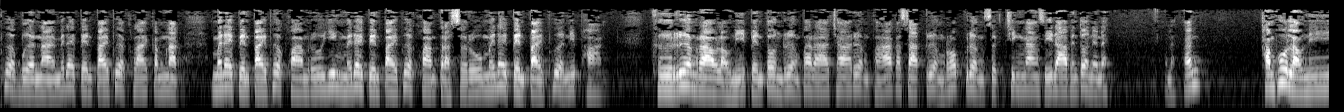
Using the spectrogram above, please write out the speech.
เพื่อเบื่อหน่าย ไม่ได้เป็นไปเพื่อคลายกำหนัด ไม่ได้เป็นไปเพื่อความรู้ยิ่ง ไม่ได้เป็นไปเพื่อความตรัสรู้ ไม่ได้เป็นไปเพื่อนิพพาน คือเรื่องราวเหล่านี้เป็นต้นเรื่องพระราชาเรื่องพระกษัตริย์ เรื่องรบเรื่องศึกชิงนางสีดาเป็นต้นเนี่ยนะนะฉะนั้นคำพูดเหล่านี้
